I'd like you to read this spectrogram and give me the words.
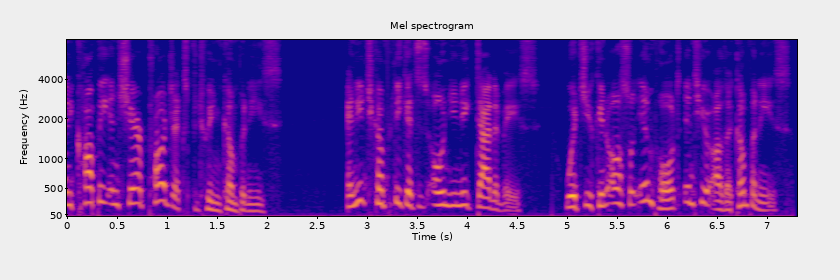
and copy and share projects between companies. And each company gets its own unique database, which you can also import into your other companies.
